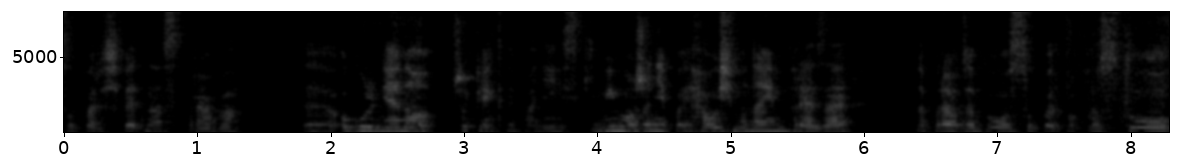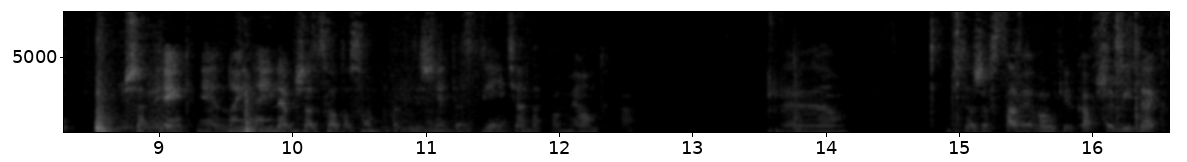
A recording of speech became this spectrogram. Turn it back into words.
Super, świetna sprawa. E, ogólnie, no, przepiękny panieński. Mimo, że nie pojechałyśmy na imprezę, naprawdę było super. Po prostu przepięknie. No i najlepsze co to są faktycznie te zdjęcia, ta pamiątka. Myślę, że wstawię Wam kilka przebitek.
